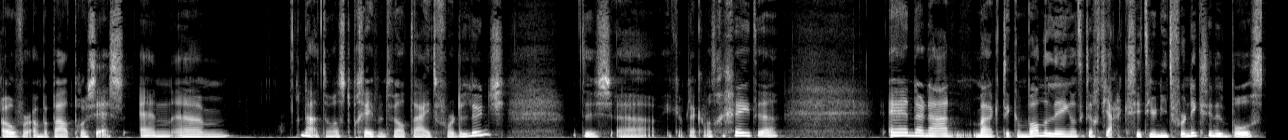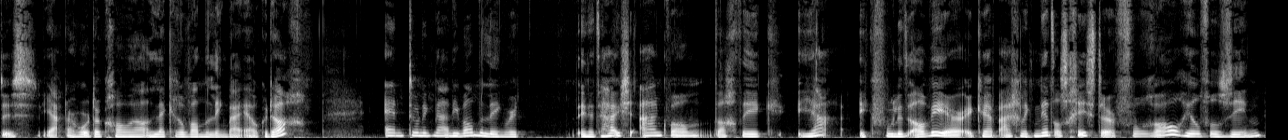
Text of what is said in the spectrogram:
over een bepaald proces. En... Um, nou, toen was het op een gegeven moment wel tijd voor de lunch. Dus uh, ik heb lekker wat gegeten. En daarna maakte ik een wandeling, want ik dacht, ja, ik zit hier niet voor niks in het bos. Dus ja, daar hoort ook gewoon wel een lekkere wandeling bij elke dag. En toen ik na die wandeling weer in het huisje aankwam, dacht ik, ja, ik voel het alweer. Ik heb eigenlijk net als gisteren vooral heel veel zin.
